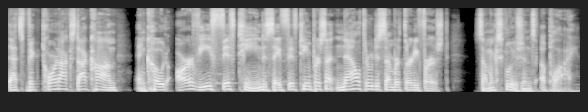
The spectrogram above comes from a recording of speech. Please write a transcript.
That's Victorinox.com and code RV15 to save 15% now through December 31st. Some exclusions apply.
